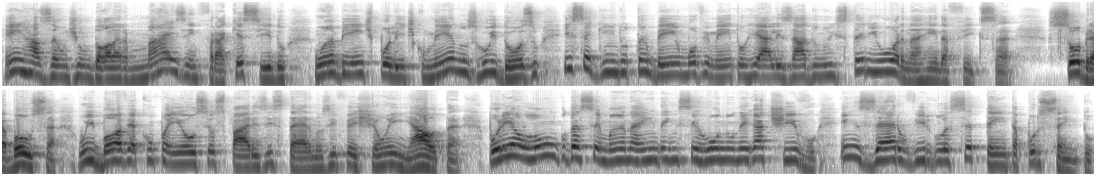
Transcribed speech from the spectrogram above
em razão de um dólar mais enfraquecido, um ambiente político menos ruidoso e seguindo também o movimento realizado no exterior na renda fixa. Sobre a bolsa, o Ibov acompanhou seus pares externos e fechou em alta, porém ao longo da semana ainda encerrou no negativo, em 0,70%.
